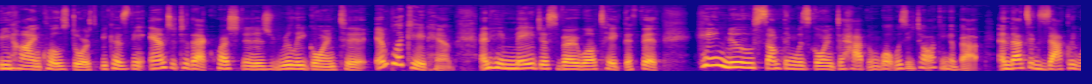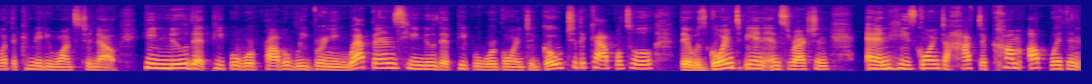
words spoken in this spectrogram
behind closed doors because the answer to that question is really going to implicate him. And he may just very well take the fifth. He knew something was going to happen. What was he talking about? And that's exactly what the committee wants to know. He knew that people were probably bringing weapons. He knew that people were going to go to the Capitol. There was going to be an insurrection. And he's going to have to come up with an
